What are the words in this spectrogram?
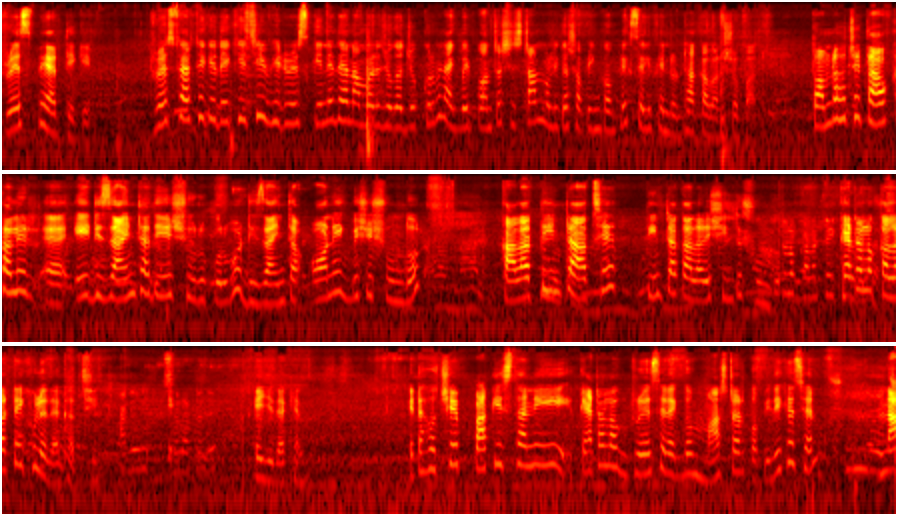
ড্রেস ফেয়ার থেকে। ড্রেস ফেয়ার থেকে দেখিয়েছি ভিডিওর স্ক্রিনে দেওয়া নাম্বারে যোগাযোগ করবেন। এক বাই পঞ্চাশ স্টান Mallika shopping complex elephant road Dhaka বারোশো পাঁচ। তো আমরা হচ্ছে তাওকালের এই ডিজাইনটা দিয়ে শুরু করব। ডিজাইনটা অনেক বেশি সুন্দর। কালার তিনটা আছে। তিনটা কালারের কিন্তু সুন্দর। ক্যাটালগ কালারটাই খুলে দেখাচ্ছি। এই যে দেখেন এটা হচ্ছে পাকিস্তানি ক্যাটালগ ড্রেসের একদম মাস্টার কপি দেখেছেন? না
